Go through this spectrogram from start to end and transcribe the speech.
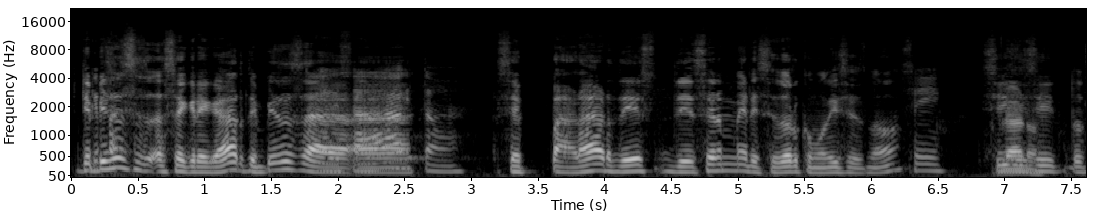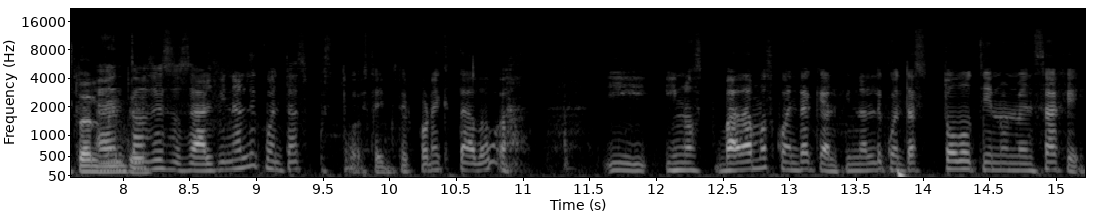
Te que empiezas a segregar, te empiezas a, separar de, de ser merecedor, como dices, ¿no? Sí. Sí, Claro. sí, sí, totalmente. Entonces, o sea, al final de cuentas, pues todo está interconectado y, y nos va, damos cuenta que al final de cuentas todo tiene un mensaje,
